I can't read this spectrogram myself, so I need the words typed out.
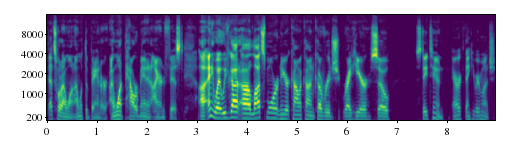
That's what I want. I want the banner. I want Power Man and Iron Fist. Uh, anyway, we've got uh, lots more New York Comic Con coverage right here, so stay tuned. Eric, thank you very much.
